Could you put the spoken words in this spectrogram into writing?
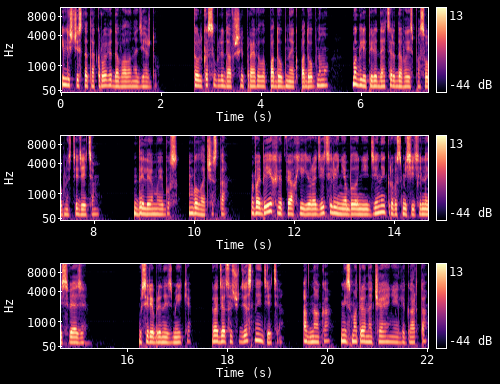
И лишь чистота крови давала надежду. Только соблюдавшие правила подобное к подобному могли передать родовые способности детям. Делия Мейбус была чиста. В обеих ветвях ее родителей не было ни единой кровосмесительной связи. У серебряной змейки родятся чудесные дети — Однако, несмотря на чаяние Легарта,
